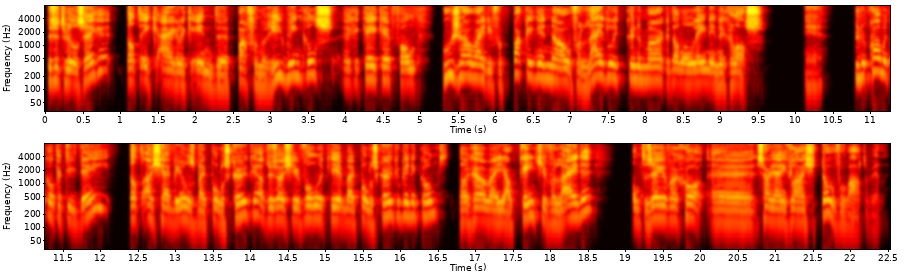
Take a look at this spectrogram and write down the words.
Dus het wil zeggen dat ik eigenlijk in de parfumeriewinkels uh, gekeken heb van hoe zou wij die verpakkingen nou verleidelijk kunnen maken dan alleen in een glas? Ja. Toen kwam ik op het idee dat als jij bij ons bij Polles Keuken, dus als je de volgende keer bij Polles Keuken binnenkomt, dan gaan wij jouw kindje verleiden om te zeggen van, goh, uh, zou jij een glaasje toverwater willen?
